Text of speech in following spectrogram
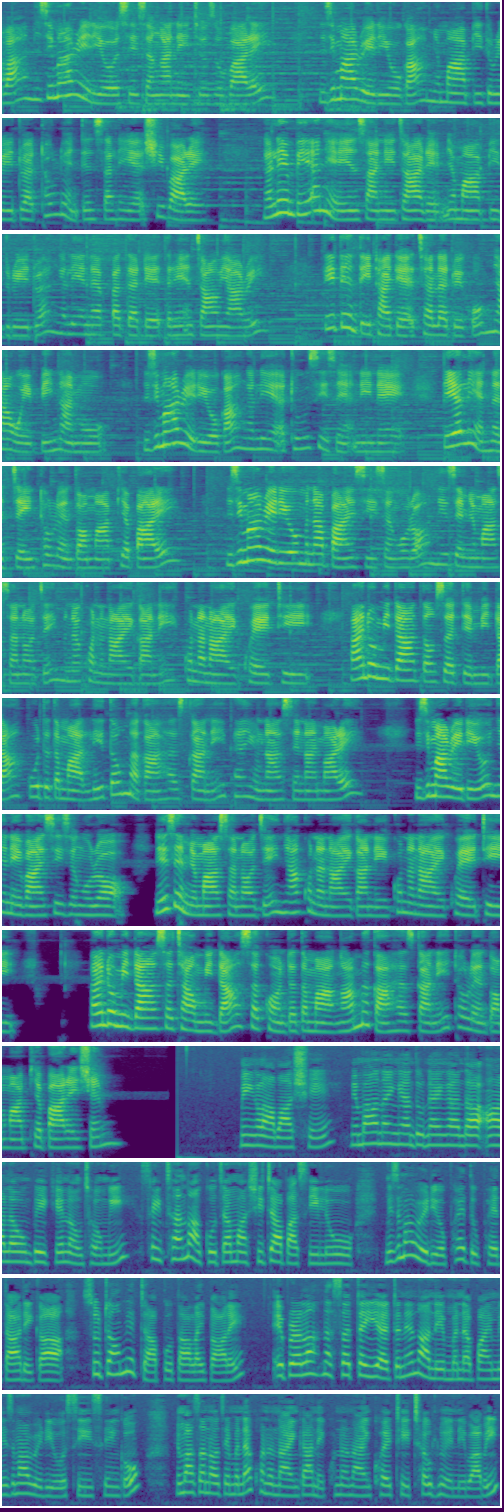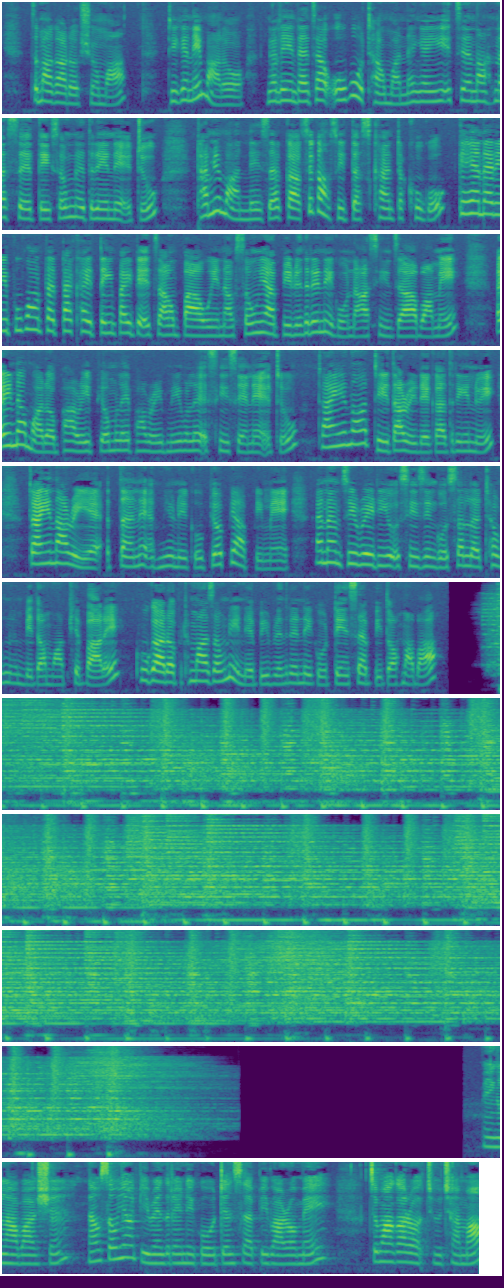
မင်္ဂလာပါမြစီမရေဒီယိုအစီအစဉ်ကနေကြိုဆိုပါရစေမြစီမရေဒီယိုကမြန်မာပြည်သူတွေအတွက်ထုတ်လွှင့်တင်ဆက်လျက်ရှိပါတယ်ငလင်ဘေးအန္တရာယ်ရင်ဆိုင်နေကြရတဲ့မြန်မာပြည်သူတွေအတွက်ငလင်နဲ့ပတ်သက်တဲ့သတင်းအကြောင်းအရာတွေတည်တင့်တည်ထိုက်တဲ့အချက်လက်တွေကိုမျှဝေပေးနိုင်မှုမြစီမရေဒီယိုကငလင်အထူးအစီအစဉ်အနေနဲ့တရက်လျင်နှစ်ကြိမ်ထုတ်လွှင့်သွားမှာဖြစ်ပါတယ်မြစီမရေဒီယိုမနက်ပိုင်းအစီအစဉ်ကိုတော့နေ့စဉ်မြန်မာစံတော်ချိန်မနက်9:00နာရီကနေ9:00နာရီခွဲအထိ လိုင်းဒိုမီတာ31မီတာ9.43 MHz ကနေဖမ်းယူနာဆင်နိုင်ပါတယ်။မြစီမရေဒီယိုညနေပိုင်းအစီအစဉ်ကိုတော့နေ့စဉ်မြန်မာစံတော်ချိန်ည9:00နာရီကနေ9:00နာရီခွဲအထိလိုင်းဒိုမီတာ16မီတာ7.5 MHz ကနေထုတ်လွှင့်သွားမှာဖြစ်ပါတယ်ရှင်။မင်္ဂလာပါရှင်မြန်မာနိုင်ငံသူနိုင်ငံသားအားလုံးဘေးကင်းလုံခြုံပြီးစိတ်ချမ်းသာကိုယ်ကျန်းမာရှိကြပါစေလို့မြစမရေဒီယိုဖွဲ့သူဖွဲ့သားတွေကဆုတောင်းမေတ္တာပို့သလိုက်ပါတယ် ဧပြီလ22ရက်တနင်္လာနေ့မနက်ပိုင်းမေဇမရေဒီယိုအစီအစဉ်ကိုမြန်မာစံတော်ချိန်မနက်9:00နာရီကနေ9:00နာရီခွဲထိထုတ်လွှင့်နေပါပြီ။ကျွန်မကတော့ရှွန်းပါ ဒီကနေ့မှာတော့ငလင်တန်းကြောင့်အိုးဖို့ထောင်မှာနိုင်ငံရေးအကျဉ်းသား20တိတ်ဆုံးတဲ့တဲ့နဲ့အတူဓာမြမှာနေဆက်ကစစ်ကောင်စီတပ်စခန်းတစ်ခုကို KNL ပူးပေါင်းတပ်တိုက်ခိုက်သိမ်းပိုက်တဲ့အကြောင်းပါဝင်နောက်ဆုံးရပြည်တွင်တဲ့တွေကိုနားဆင်ကြပါမယ်။အဲဒီနောက်မှာတော့ဘာရီပြောမလဲဘာရီမေးမလဲအစီအစဉ်နဲ့အတူတိုင်းရင်းသားဒေသတွေကသတင်းတွေတိုင်းရင်းသားတွေရဲ့အတန်နဲ့အမြင့်တွေကိုပြောပြပေးမယ် NMG Radio အစီအစဉ်ကိုဆက်လက်ထုတ်လွှင့်ပေးသွားမှာဖြစ်ပါတယ်။ခုကတော့ပထမဆုံးအနေနဲ့ပြည်တွင်တဲ့တွေကိုတင်ဆက်ပေးသွားမှာပါ။ င်္ဂလာပါရှင်နောက်ဆုံးရပြည်တွင်သတင်းတွေကိုတင်ဆက်ပေးပါတော့မယ်ကျွန်မကတော့ဂျူချန်ပါ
